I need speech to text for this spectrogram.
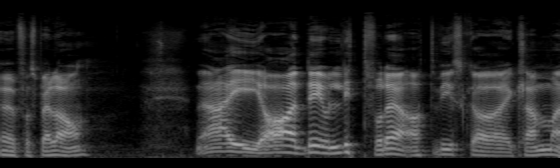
Eh, For spilleren? Nei, ja, det er jo litt for det at vi skal klemme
